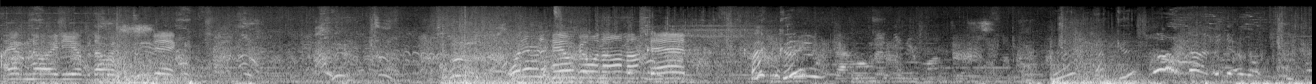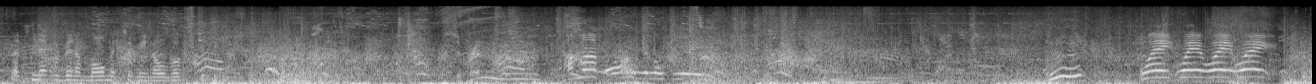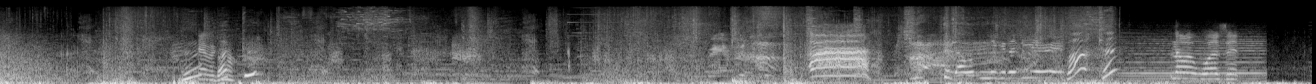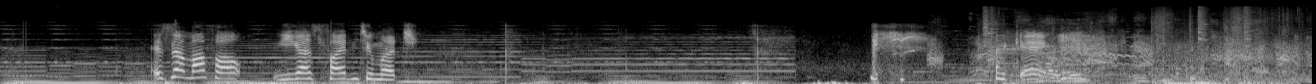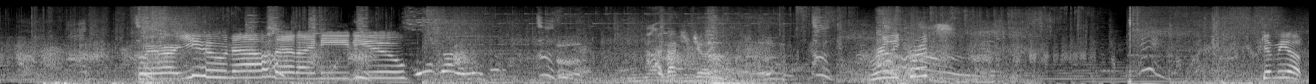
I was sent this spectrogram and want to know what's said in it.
I have no idea, but that was sick. Whatever the hell going on, I'm dead. Mom kisses That's never been a moment to me, Nova. I'm up. Wait, wait, wait, wait. There we go. Ah! That wasn't a good idea. What? No, it wasn't. It's not my fault. You guys fighting too much. okay. Are you now that I need you? I got you, Joey. Really, Chris? Get me up.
